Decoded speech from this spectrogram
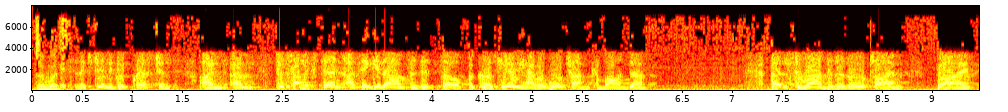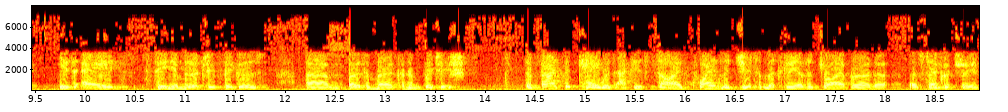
So It's an extremely good question. I'm, um, to some extent, I think it answers itself because here we have a wartime commander uh, surrounded at all time by his aides, senior military figures, um, both American and British. The fact that Kay was at his side quite legitimately as a driver and a, a secretary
